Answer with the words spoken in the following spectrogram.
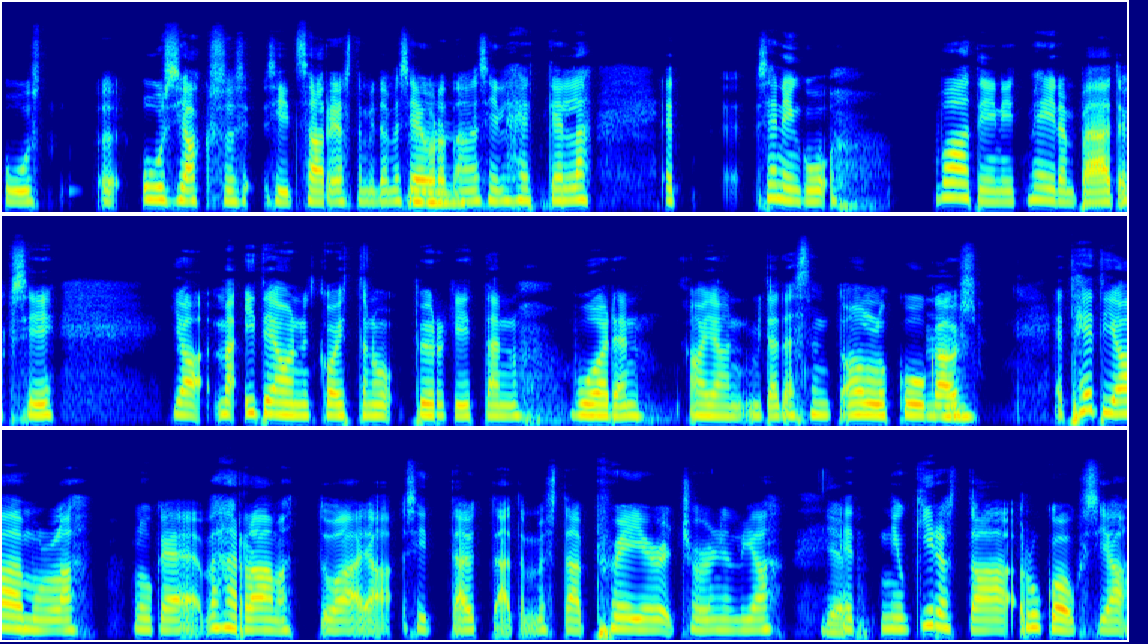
uusi, ö, uusi jakso siitä sarjasta, mitä me seurataan mm. sillä hetkellä. Et se niinku vaatii niitä meidän päätöksiä. Ja mä itse olen nyt koittanut pyrkiä tämän vuoden ajan, mitä tässä nyt on ollut kuukausi, mm. että heti aamulla lukee vähän raamattua ja sitten täyttää tämmöistä prayer journalia, yep. että niinku kirjoittaa rukouksia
